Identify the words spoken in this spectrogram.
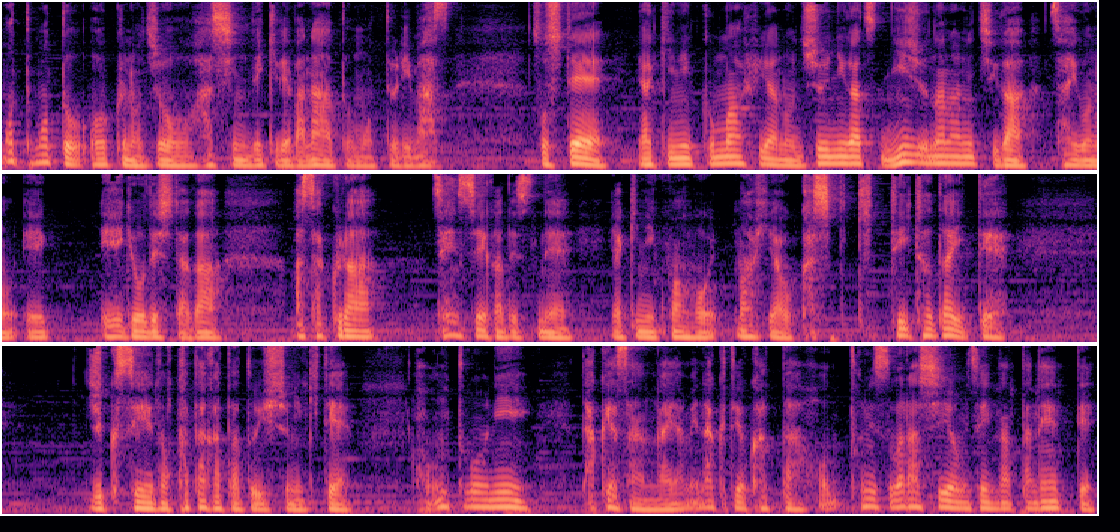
もっともっと多くの情報を発信できればなと思っております。そして焼肉マフィアの12月27日が最後の営業でしたが朝倉先生がですね焼肉マフィアを貸し切っていただいて塾生の方々と一緒に来て本当に拓也さんが辞めなくてよかった本当に素晴らしいお店になったねって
